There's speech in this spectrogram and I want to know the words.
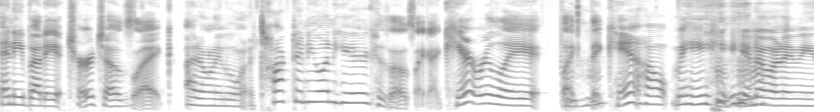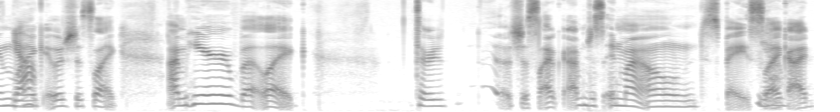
anybody at church. I was like, I don't even want to talk to anyone here because I was like, I can't relate. Like they can't help me. you know what I mean? Mm-hmm. Yeah. Like it was just like, I'm here, but like there it's just like I'm just in my own space. Yeah. Like I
